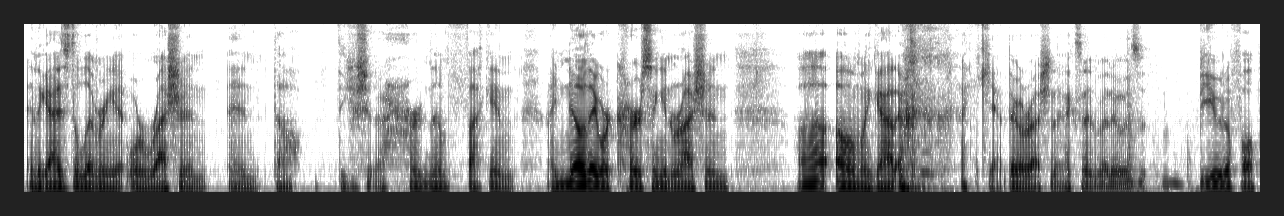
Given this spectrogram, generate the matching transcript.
And the guys delivering it were Russian and the you should have heard them fucking I know they were cursing in Russian uh, oh my god, I can't do a Russian accent, but it was beautiful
